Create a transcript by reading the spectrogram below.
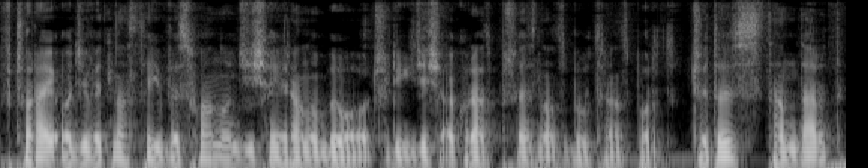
wczoraj o 19 wysłano, dzisiaj rano było, czyli gdzieś akurat przez noc był transport. Czy to jest standard?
